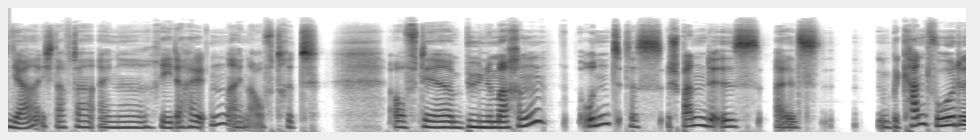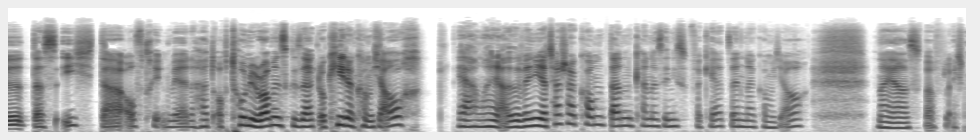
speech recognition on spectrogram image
Ja, ich darf da eine Rede halten, einen Auftritt auf der Bühne machen. Und das Spannende ist, als bekannt wurde, dass ich da auftreten werde, hat auch Tony Robbins gesagt, okay, dann komme ich auch. Ja, meine, also wenn Natascha kommt, dann kann es ja nicht so verkehrt sein, dann komme ich auch. Naja, es war vielleicht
